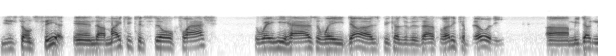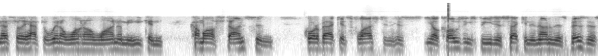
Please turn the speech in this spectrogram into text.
You just don't see it. And uh, Mikey can still flash the way he has, the way he does, because of his athletic ability. Um, he doesn't necessarily have to win a one-on-one. I mean, he can come off stunts and quarterback gets flushed, and his you know closing speed is second to none in this business.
